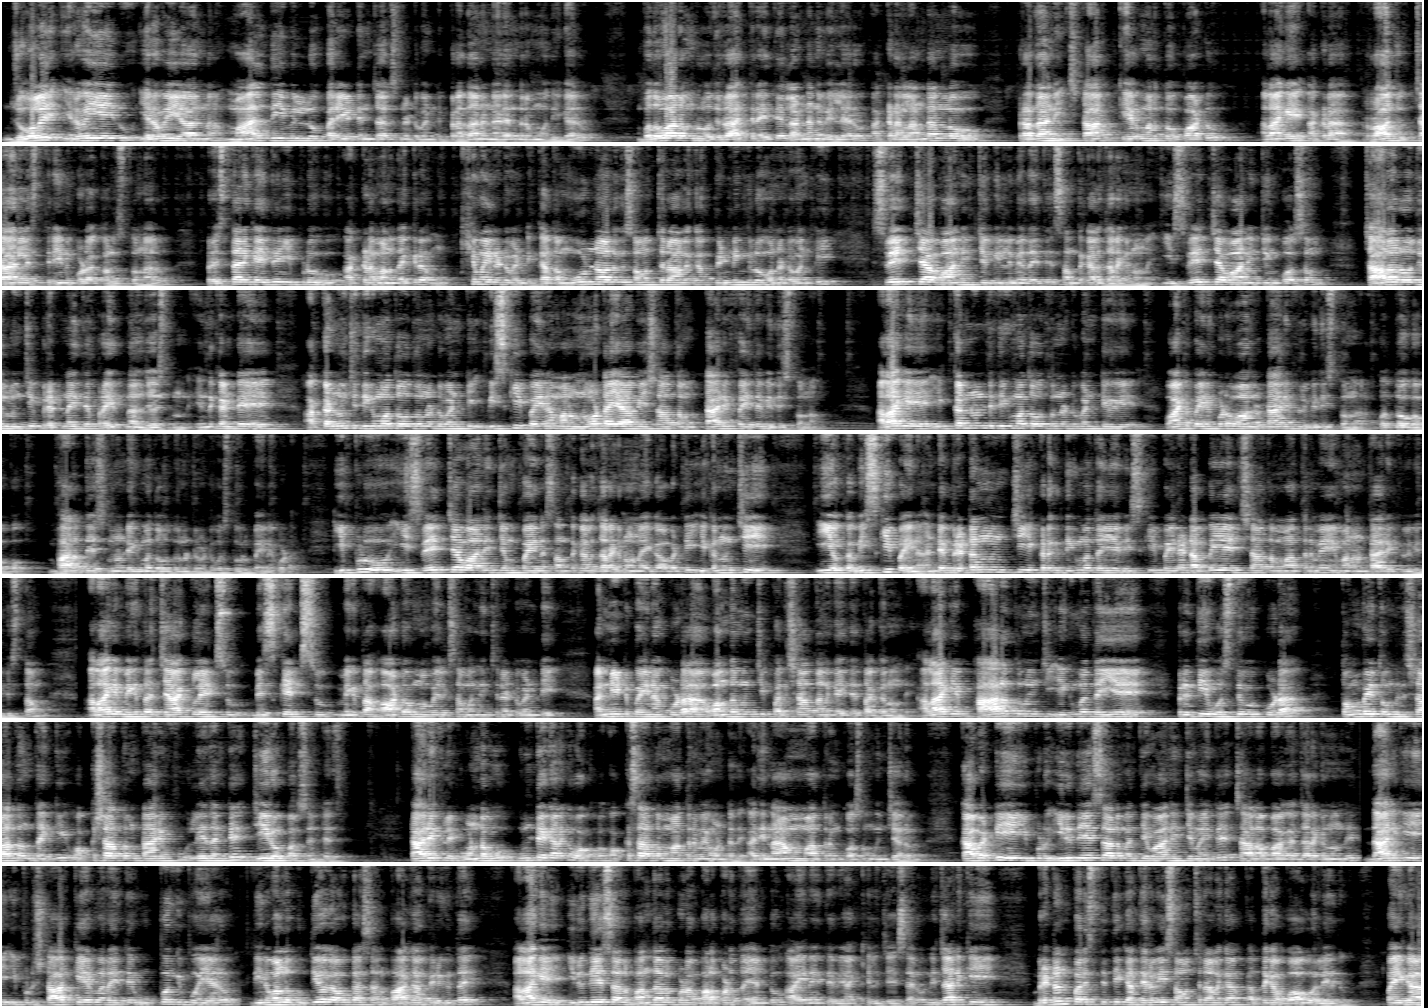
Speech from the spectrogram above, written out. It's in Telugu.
జూలై ఇరవై ఐదు ఇరవై ఆరున మాల్దీవుల్లో పర్యటించాల్సినటువంటి ప్రధాని నరేంద్ర మోదీ గారు బుధవారం రోజు రాత్రి అయితే లండన్ వెళ్ళారు. అక్కడ లండన్లో ప్రధాని స్టార్ కేర్మర్తో పాటు అలాగే అక్కడ రాజు చార్లెస్ త్రీని కూడా కలుస్తున్నారు. ప్రస్తుతానికైతే ఇప్పుడు అక్కడ మన దగ్గర ముఖ్యమైనటువంటి గత మూడు నాలుగు సంవత్సరాలుగా పెండింగ్లో ఉన్నటువంటి స్వేచ్ఛ వాణిజ్య బిల్లు మీద అయితే సంతకాలు జరగనున్నాయి. ఈ స్వేచ్ఛ వాణిజ్యం కోసం చాలా రోజుల నుంచి బ్రిటన్ అయితే ప్రయత్నాలు చేస్తుంది. ఎందుకంటే అక్కడ నుంచి దిగుమతి అవుతున్నటువంటి విస్కీ పైన మనం నూట యాభై శాతం టారిఫ్ అయితే విధిస్తున్నాం. అలాగే ఇక్కడ నుండి దిగుమతి అవుతున్నటువంటి వాటిపైన కూడా వాళ్ళు టారిఫ్లు విధిస్తున్నారు. కొద్దో గొప్ప భారతదేశం నుండి ఎగుమతి అవుతున్నటువంటి వస్తువులపైన కూడా. ఇప్పుడు ఈ స్వేచ్ఛ వాణిజ్యం పైన సంతకాలు జరగనున్నాయి కాబట్టి ఇక నుంచి ఈ యొక్క విస్కీ పైన అంటే బ్రిటన్ నుంచి ఇక్కడికి దిగుమతి అయ్యే విస్కీ పైన డెబ్బై ఐదు శాతం మాత్రమే మనం టారిఫ్లు విధిస్తాం. అలాగే మిగతా చాక్లెట్స్ బిస్కెట్స్ మిగతా ఆటోమొబైల్కి సంబంధించినటువంటి అన్నిటిపైన కూడా వంద నుంచి పది శాతానికి అయితే తగ్గనుంది. అలాగే భారత్ నుంచి ఎగుమతి అయ్యే ప్రతి వస్తువుకు కూడా తొంభై తొమ్మిది శాతం తగ్గి ఒక్క శాతం టారిఫ్ లేదంటే జీరో పర్సెంటేజ్. టారిఫ్లు ఉండవు. ఉంటే కనుక ఒక్క ఒక్క శాతం మాత్రమే ఉంటుంది. అది నామ మాత్రం కోసం ఉంచారు. కాబట్టి ఇప్పుడు ఇరు దేశాల మధ్య వాణిజ్యం అయితే చాలా బాగా జరగనుంది. దానికి ఇప్పుడు స్టార్ కేర్మర్ అయితే ఉప్పొంగిపోయారు. దీనివల్ల ఉద్యోగ అవకాశాలు బాగా పెరుగుతాయి. అలాగే ఇరు దేశాల బంధాలు కూడా బలపడతాయి అంటూ ఆయన అయితే వ్యాఖ్యలు చేశారు. నిజానికి బ్రిటన్ పరిస్థితి గత ఇరవై సంవత్సరాలుగా పెద్దగా బాగోలేదు. పైగా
